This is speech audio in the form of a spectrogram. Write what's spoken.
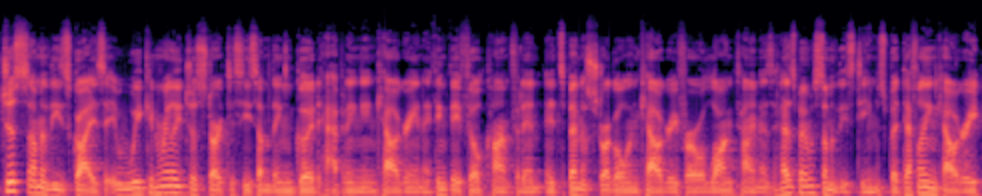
just some of these guys, we can really just start to see something good happening in Calgary, and I think they feel confident. It's been a struggle in Calgary for a long time, as it has been with some of these teams, but definitely in Calgary,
